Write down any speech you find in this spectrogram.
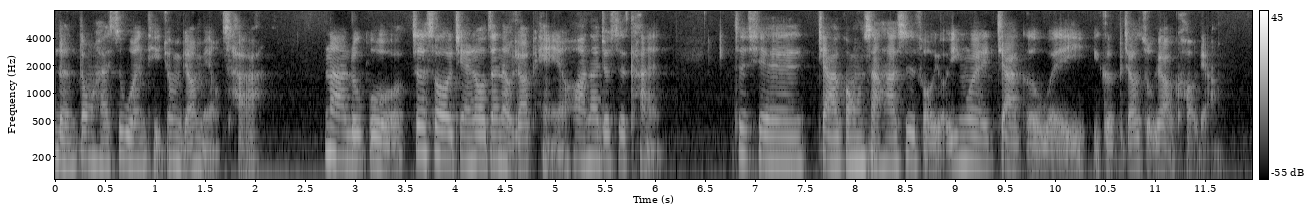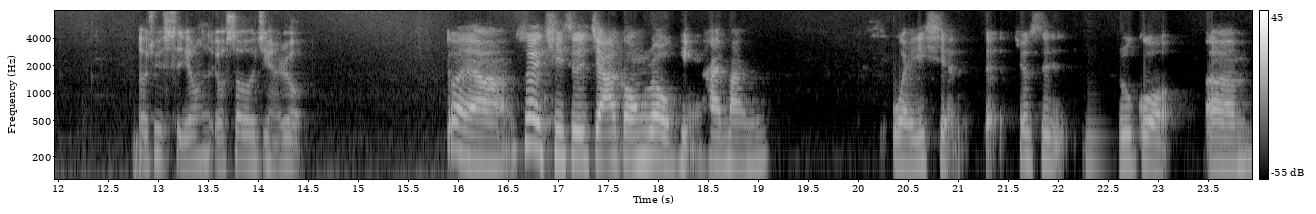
冷冻还是温体就比较没有差。那如果这时候鸡肉真的比较便宜的话，那就是看这些加工上它是否有因为价格为一个比较主要考量，而去使用有瘦肉精的肉。对啊，所以其实加工肉品还蛮危险的，就是如果嗯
